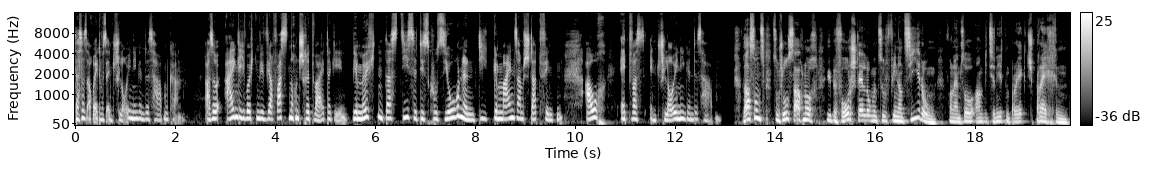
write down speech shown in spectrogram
dass es auch etwas Entschleunigendes haben kann. Also eigentlich möchten wir fast noch einen Schritt weiter gehen. Wir möchten, dass diese Diskussionen, die gemeinsam stattfinden, auch etwas Entschleunigendes haben. Lass uns zum Schluss auch noch über Vorstellungen zur Finanzierung von einem so ambitionierten Projekt sprechen.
